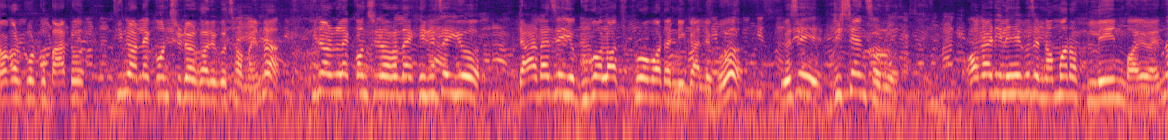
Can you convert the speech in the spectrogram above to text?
नगरकोटको बाटो तिनीहरूलाई कन्सिडर गरेको छौँ होइन। तिनीहरूलाई कन्सिडर गर्दाखेरि चाहिँ यो डाटा चाहिँ यो गुगल अर्थ प्रोबाट निकालेको हो। यो चाहिँ डिस्टेन्सहरू अगाडि लेखेको चाहिँ नम्बर अफ लेन भयो होइन?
